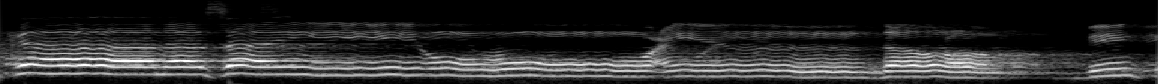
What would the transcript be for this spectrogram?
كان سيئه عند ربك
